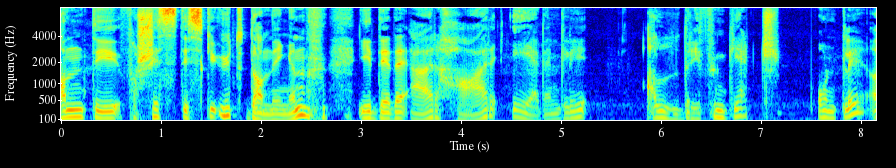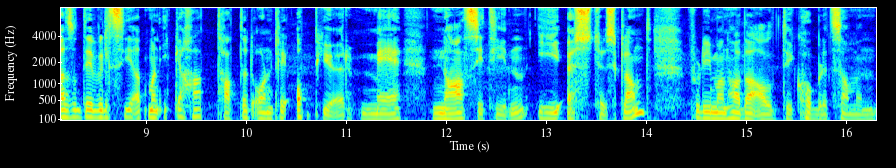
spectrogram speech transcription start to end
antifascistiske utdanningen i DDR har egentlig aldri fungert ordentlig. Altså, det vil si at man ikke har tatt et ordentlig oppgjør med nazitiden i Øst-Tyskland. Fordi man hadde alltid koblet sammen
